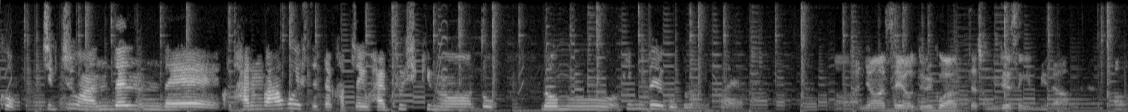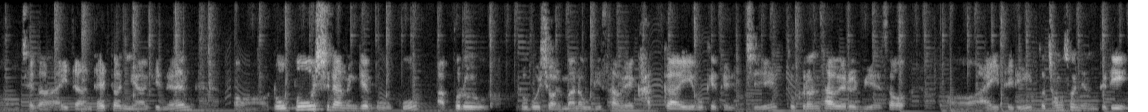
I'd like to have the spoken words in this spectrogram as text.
그 집중 안 되는데 그 다른 거 하고 있을 때 갑자기 발표시키면 또 너무 힘들고 그러니까요. 어, 안녕하세요. 늙어학자 정재승입니다. 어, 제가 아이들한테 했던 이야기는 어, 로봇이라는 게 뭐고 앞으로 로봇이 얼마나 우리 사회에 가까이 오게 될지 또 그런 사회를 위해서 어, 아이들이 또 청소년들이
